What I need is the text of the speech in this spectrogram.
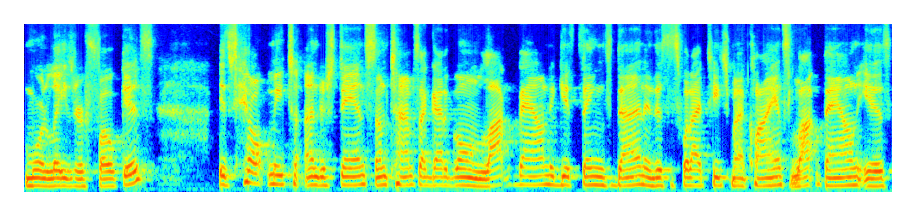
more laser focused it's helped me to understand sometimes I got to go on lockdown to get things done. And this is what I teach my clients. Lockdown is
